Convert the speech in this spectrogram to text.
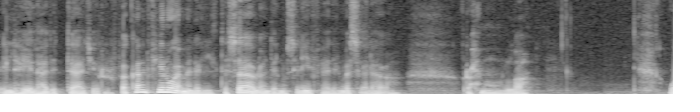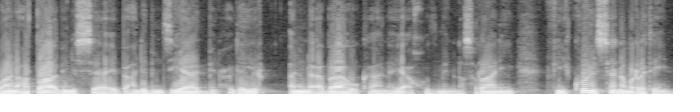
اللي هي لهذا التاجر. فكان في نوع من التساهل عند المسلمين في هذه المسألة رحمه الله. وعن عطاء بن السائب عن ابن زياد بن حدير أن أباه كان يأخذ من نصراني في كل سنة مرتين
